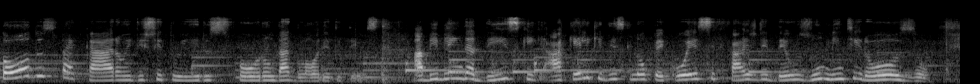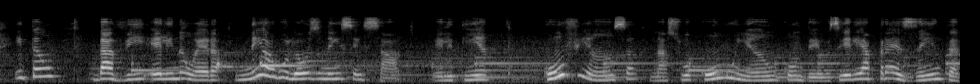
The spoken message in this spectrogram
todos pecaram e destituídos foram da glória de Deus. A Bíblia ainda diz que aquele que diz que não pecou, esse faz de Deus um mentiroso. Então, Davi, ele não era nem orgulhoso nem insensato. Ele tinha confiança na sua comunhão com Deus. E ele apresenta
